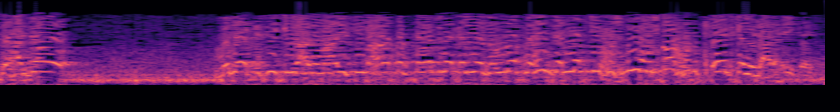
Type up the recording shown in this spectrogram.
سے ہٹ جاؤ۔ مجھے کسی کی رہنمائی کی وہاں تک پہنچنے کے لیے ضرورت نہیں، جنت کی خوشبو اس کو خود کھینچ کے لے جا رہی ہے۔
